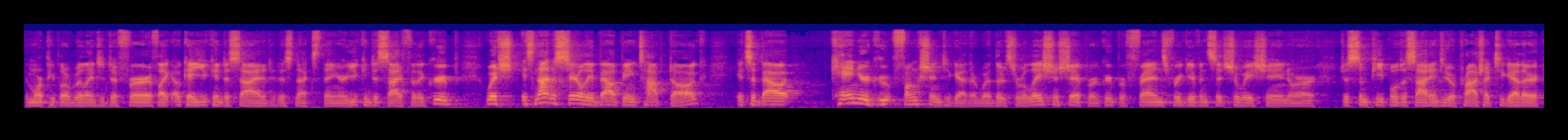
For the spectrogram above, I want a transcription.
the more people are willing to defer. If, like, okay, you can decide this next thing, or you can decide for the group, which it's not necessarily about being top dog. It's about can your group function together, whether it's a relationship or a group of friends for a given situation, or just some people deciding to do a project together?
